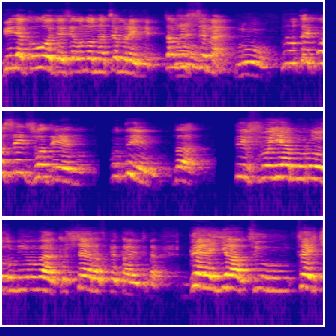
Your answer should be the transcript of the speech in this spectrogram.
біля колодязя воно на цьому рині, там же ж Ну. цемент. Ну, Ну ти посидь з годину. годину. В своєму розумі, Оверко, ще раз питаю тебе, де я в цю, цей час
